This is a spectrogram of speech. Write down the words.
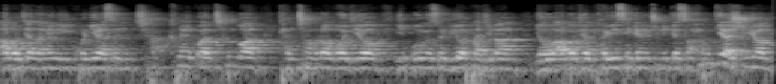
아버지 하나님 이 골리앗은 착할과 참과 단참으로 아버지여 이 모든 것을 위협하지만 여호와 아버지와 다윗에게는 주님께서 함께하시며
